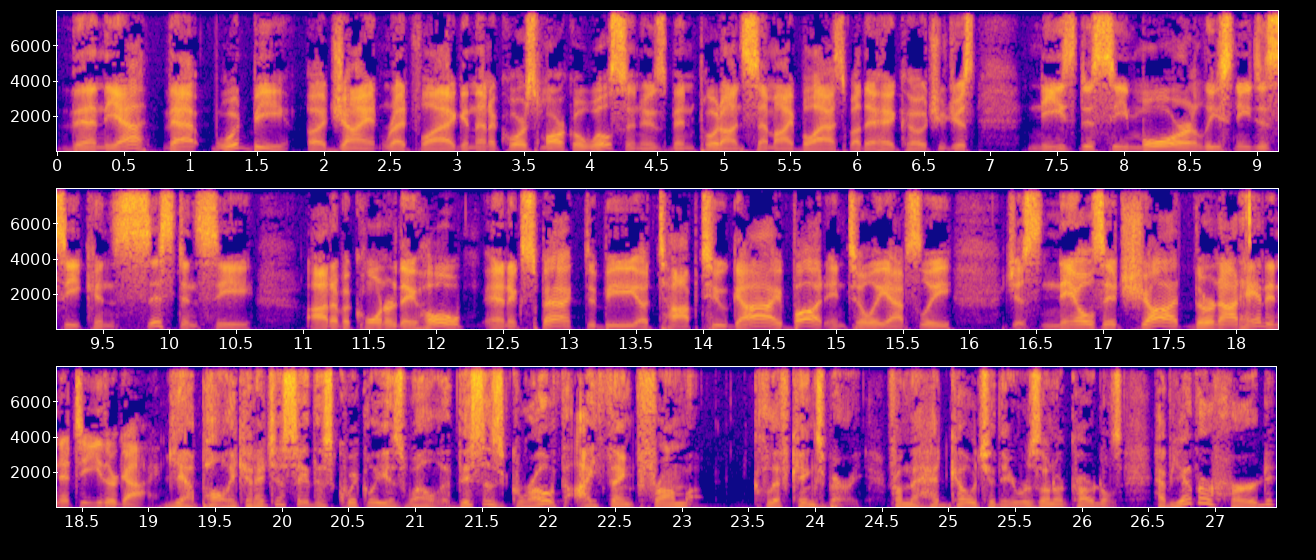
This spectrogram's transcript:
then yeah, that would be a giant red flag. And then, of course, Marco Wilson, who's been put on semi blast by the head coach, who just needs to see more, at least needs to see consistency out of a corner they hope and expect to be a top two guy. But until he absolutely just nails it shut, they're not handing it to either guy. Yeah, Paulie, can I just say this quickly as well? This is growth, I think, from Cliff Kingsbury, from the head coach of the Arizona Cardinals. Have you ever heard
